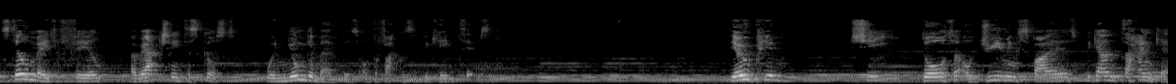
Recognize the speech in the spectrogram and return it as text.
still made her feel a reactionary disgust when younger members of the faculty became tipsy. The opium, she, daughter of dreaming spires, began to hanker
